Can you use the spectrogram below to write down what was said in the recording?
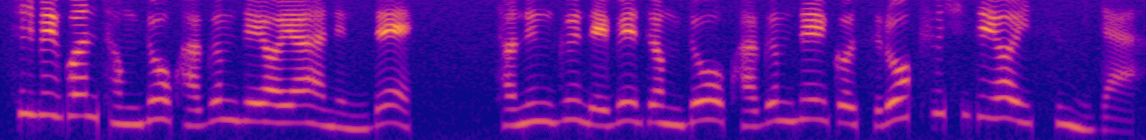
700원 정도 과금되어야 하는데 저는 그 4배 정도 과금될 것으로 표시되어 있습니다.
